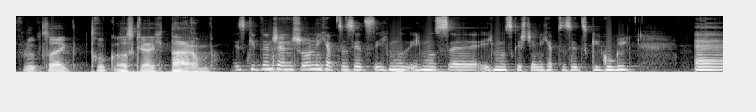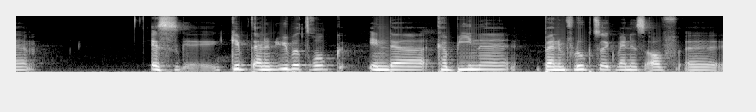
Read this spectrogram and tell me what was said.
Flugzeug, Druckausgleich, Darm. Es gibt anscheinend schon, ich habe das jetzt, ich muss, ich muss, äh, ich muss gestehen, ich habe das jetzt gegoogelt. Äh, es äh, gibt einen Überdruck in der Kabine bei einem Flugzeug, wenn es auf äh,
